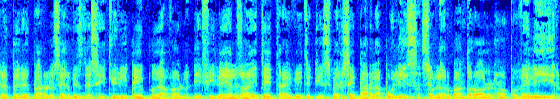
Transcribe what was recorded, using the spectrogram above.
repéré par le service de sécurité. Peu avant le défilé, elles ont été très vite dispersées par la police. Sur leur banderole, on pouvait lire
